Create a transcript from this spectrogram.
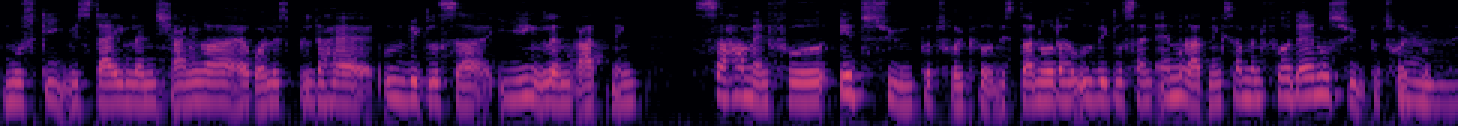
måske hvis der er en eller anden genre af rollespil, der har udviklet sig i en eller anden retning, så har man fået et syn på tryghed. Hvis der er noget, der har udviklet sig i en anden retning, så har man fået et andet syn på tryghed. Mm.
